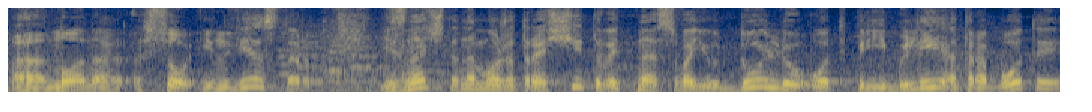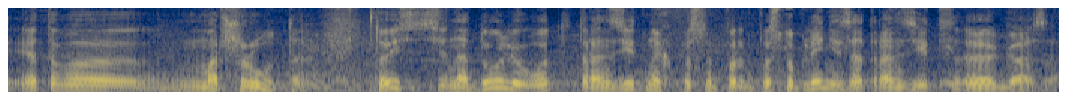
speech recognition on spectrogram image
а, но она соинвестор, и значит, она может рассчитывать на свою долю от прибыли, от работы этого этого маршрута, то есть на долю от транзитных поступлений за транзит э, газа.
